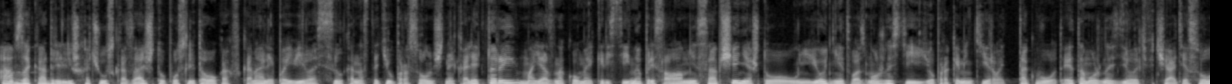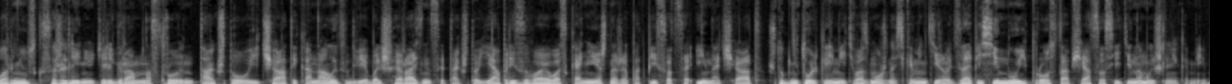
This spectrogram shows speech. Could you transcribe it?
А в закадре лишь хочу сказать, что после того, как в канале появилась ссылка на статью про солнечные коллекторы, моя знакомая Кристина прислала мне сообщение, что у нее нет возможности ее прокомментировать. Так вот, это можно сделать в чате Solar News. К сожалению, Telegram настроен так, что и чат, и канал — это две большие разницы. Так что я призываю вас, конечно же, подписываться и на чат, чтобы не только иметь возможность комментировать записи, но и просто общаться с единомышленниками.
